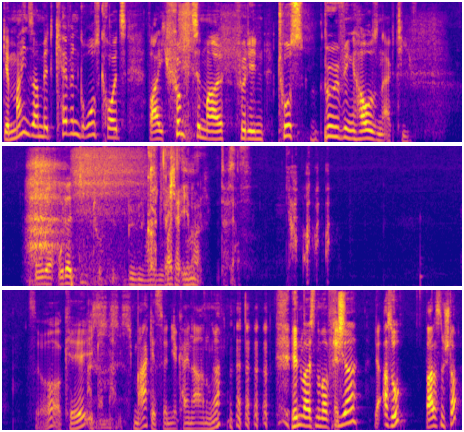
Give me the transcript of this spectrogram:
Gemeinsam mit Kevin Großkreuz war ich 15 Mal für den TUS Bövinghausen aktiv. Oder, oder die TUS Bövinghausen. Gott, welcher ich nicht. Das Ja. ist- So, okay. Ich, ich mag es, wenn ihr keine Ahnung habt. Hinweis Nummer 4. Ja, achso, war das ein Stopp?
